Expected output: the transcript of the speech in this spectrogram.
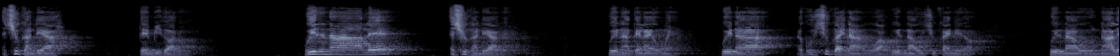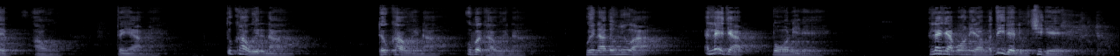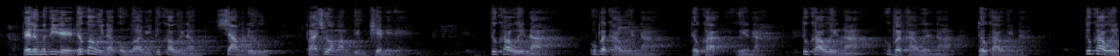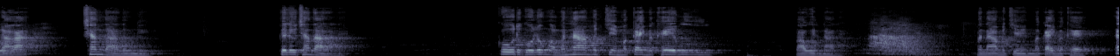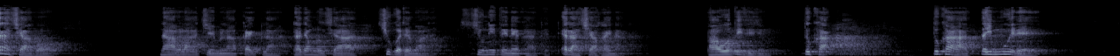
အရှုခံတရားသင်ပြီးသွားပြီဝေဒနာလည်းအရှုခံတရားပဲဝေဒနာသင်လိုက်အောင်မယ်ဝေဒနာအခုရှုခိုင်းတာဟိုကဝေဒနာကိုရှုခိုင်းနေတော့ဝေဒနာကိုနားလည်အောင်သင်ရမယ်ဒုက္ခဝေဒနာဒုက္ခဝေဒနာဥပ္ပခဝေဒနာဝေဒနာသုံးမျိုးက အလှည့်ကျပေါ်နေတယ်အလှည့်ကျပေါ်နေတာမသိတဲ့လူရှိတယ်ဘယ်လိုမသိတယ်ဒုက္ခဝေဒနာကုန်သွားပြီဒုက္ခဝေဒနာရှာမတွေ့ဘူးဘာရှိရမှမသိဘူးဖြစ်နေတယ်ဒုက္ခဝေဒနာဥပ္ပခဝေဒနာဒုက္ခဝေဒနာဒုက္ခဝေဒနာဥပ္ပခဝေဒနာဒုက္ခဝေဒနာဒုက္ခဝေဒနာကချမ်းသာလုံးကြီးဘယ်လိုချမ်းသာတာလဲ ကိုယ်တကိုယ်လုံးကမနာမကျင်မကြိုက်မခဲဘူးဘာဝေဒနာလဲမနာမကျင်မကြိုက်မခဲအဲ့ဒါချာပေါ့နာဗလားကျင်မလားကြိုက်လားဒါကြောင့်မလို့ရှားရှုွက်ထဲမှာရှုနေတင်တဲ့အခါအဲ့ဒါချခိုင်းတာဘာဝသိစေခြင်းဒုက္ခဒုက္ခတိမ်မွေ့တယ်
